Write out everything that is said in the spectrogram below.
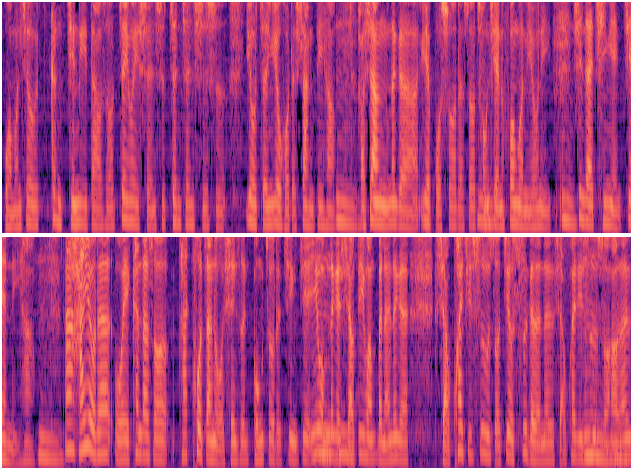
我们就更经历到说，这位神是真真实实又真又活的上帝哈，嗯，好像那个约伯说的说，从前风闻有你，嗯，现在亲眼见你哈，嗯，那还有呢，我也看到说，他扩张了我先生工作的境界，因为我们那个小地方本来那个小会计事务所就有四个人的小会计事务所，好像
